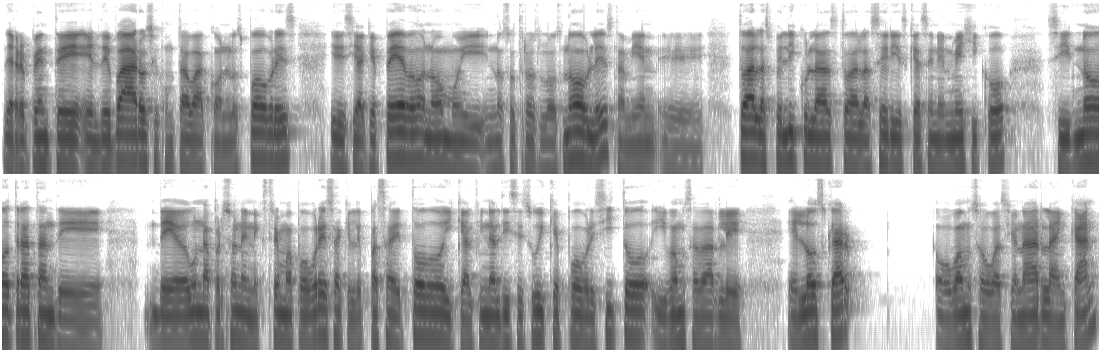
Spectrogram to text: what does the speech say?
de repente el de Varo se juntaba con los pobres y decía que pedo, ¿no? Muy nosotros los nobles, también todas las películas, todas las series que hacen en México, si no tratan de, de una persona en extrema pobreza que le pasa de todo y que al final dices, uy, qué pobrecito y vamos a darle el Oscar o vamos a ovacionarla en Cannes.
